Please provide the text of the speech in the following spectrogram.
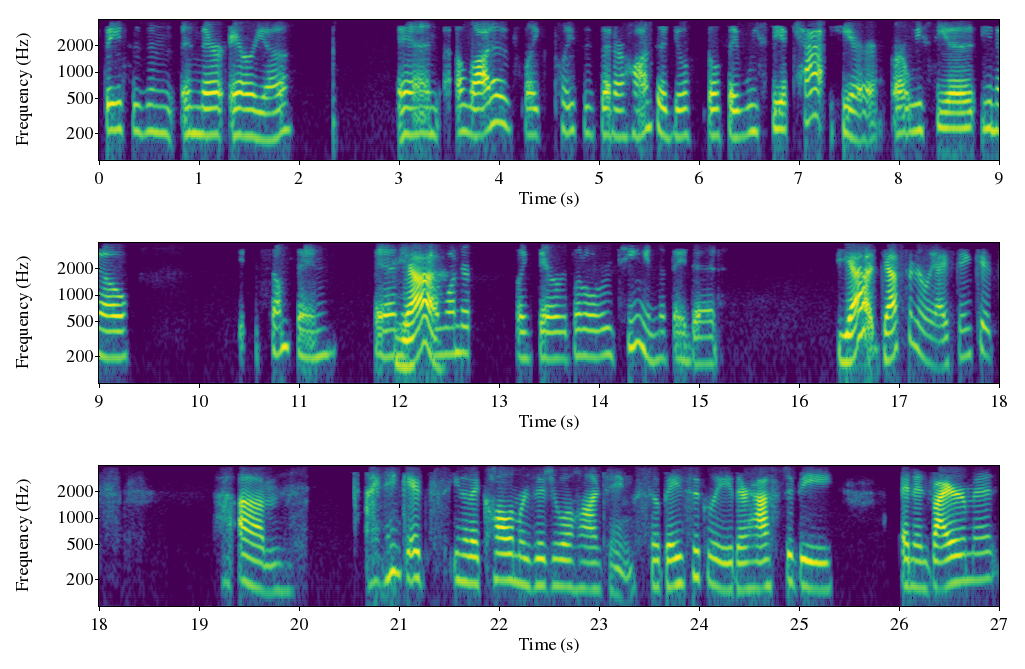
spaces in in their area. And a lot of like places that are haunted, you'll still say we see a cat here or we see a, you know, something. And yeah. I wonder like their little routine that they did. Yeah, definitely. I think it's um I think it's, you know, they call them residual hauntings. So basically there has to be an environment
